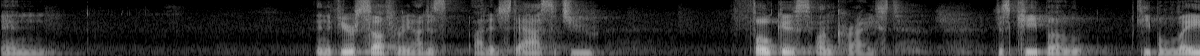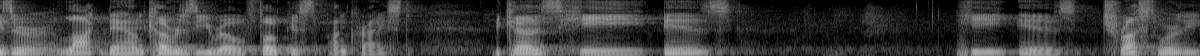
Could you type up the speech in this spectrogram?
And, and if you're suffering, I just, I just ask that you focus on Christ. Just keep a, keep a laser locked down, cover zero focus on Christ because he is he is trustworthy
